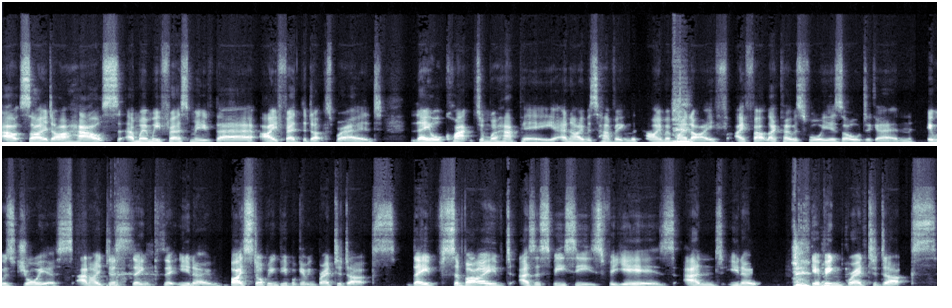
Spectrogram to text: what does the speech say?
outside our house, and when we first moved there, I fed the ducks bread they all quacked and were happy, and I was having the time of my life. I felt like I was four years old again. It was joyous. And I just think that, you know, by stopping people giving bread to ducks, they've survived as a species for years. And, you know, giving bread to ducks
